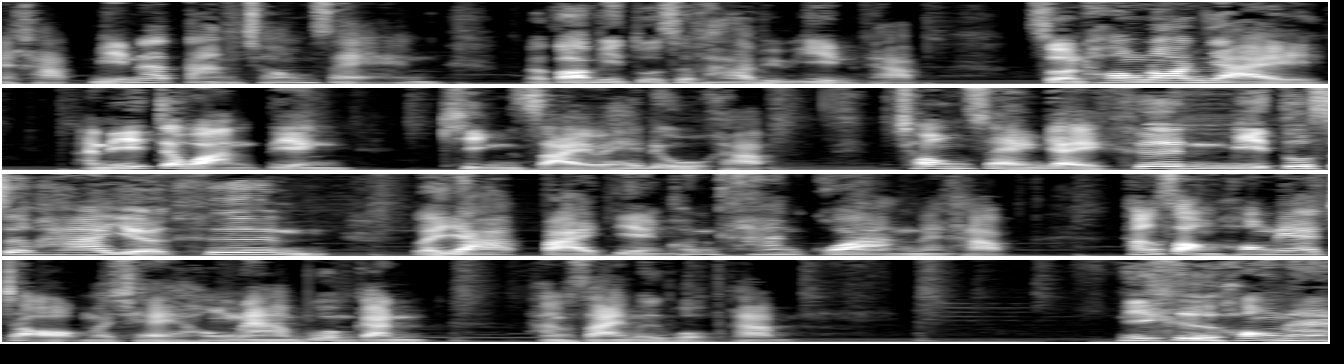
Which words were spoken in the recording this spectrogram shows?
นะครับมีหน้าต่างช่องแสง แล้วก็มีตู้เสื้อผ้าบิวอินครับส่วนห้องนอนใหญ่ อันนี้จะวางเตียงคิงไซส์ไว้ให้ดูครับช่องแสงใหญ่ขึ้น มีตู้เสื้อผ้าเยอะขึ้น ระยะปลายเตียงค่อนข้างกว้างนะครับทั้งสองห้องเนี่ยจะออกมาแชร์ห้องน้ำร่วมกันทางซ้ายมือผมครับ นี่คือห้องน้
